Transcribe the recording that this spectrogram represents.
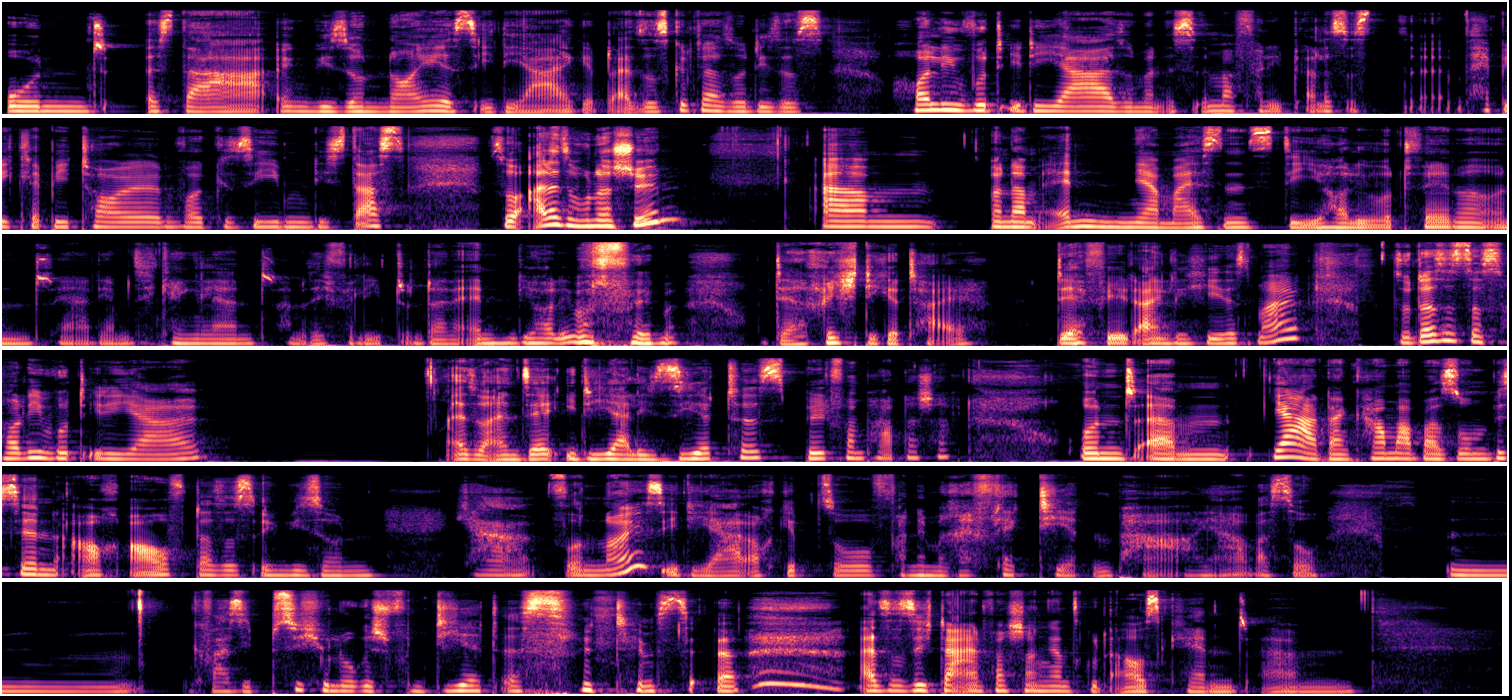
und es da irgendwie so ein neues Ideal gibt. Also es gibt ja so dieses Hollywood-Ideal, also man ist immer verliebt, alles ist äh, happy, clappy, toll, Wolke 7, dies, das, so alles wunderschön. Ähm, und am Ende ja meistens die Hollywood-Filme und ja, die haben sich kennengelernt, haben sich verliebt und dann enden die Hollywood-Filme. Und der richtige Teil, der fehlt eigentlich jedes Mal. So, das ist das Hollywood-Ideal. Also ein sehr idealisiertes Bild von Partnerschaft. Und ähm, ja, dann kam aber so ein bisschen auch auf, dass es irgendwie so ein, ja, so ein neues Ideal auch gibt, so von dem reflektierten Paar, ja, was so mm, quasi psychologisch fundiert ist in dem Sinne. Also sich da einfach schon ganz gut auskennt. Ähm,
